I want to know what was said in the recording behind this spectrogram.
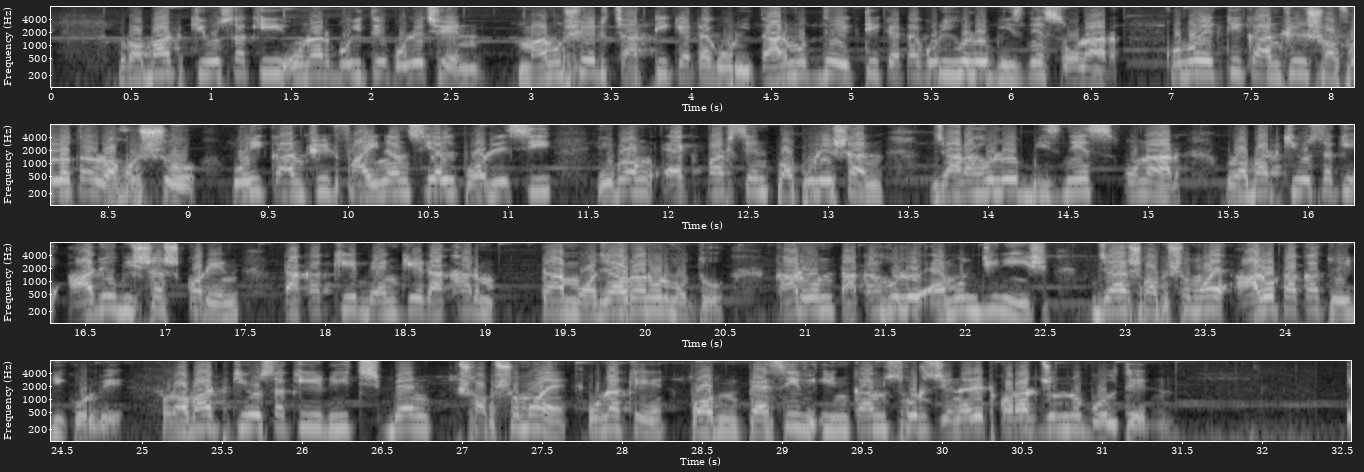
রবার্ট কিওসাকি ওনার বইতে বলেছেন মানুষের চারটি ক্যাটাগরি। তার মধ্যে একটি ক্যাটাগরি হলো বিজনেস ওনার কোনো একটি কান্ট্রির সফলতার রহস্য ওই কান্ট্রির ফাইন্যান্সিয়াল পলিসি এবং এক পার্সেন্ট পপুলেশন যারা হলো বিজনেস ওনার রবার্ট কিওসাকি আজও বিশ্বাস করেন, টাকাকে ব্যাংকে রাখার টা মজা ওড়ানোর মতো। কারণ টাকা হলো এমন জিনিস যা সবসময় আরও টাকা তৈরি করবে। রবার্ট কিওসাকি রিচ ব্যাংক সবসময় ওনাকে প্যাসিভ ইনকাম সোর্স জেনারেট করার জন্য বলতেন।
